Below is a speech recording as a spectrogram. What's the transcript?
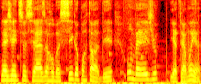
nas redes sociais arroba siga portal AD. Um beijo e até amanhã.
